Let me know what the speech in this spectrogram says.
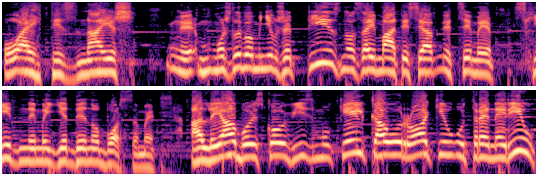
Ой, ти знаєш. Е, Можливо, мені вже пізно займатися цими східними єдиноборствами, але я обов'язково візьму кілька уроків у тренерів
